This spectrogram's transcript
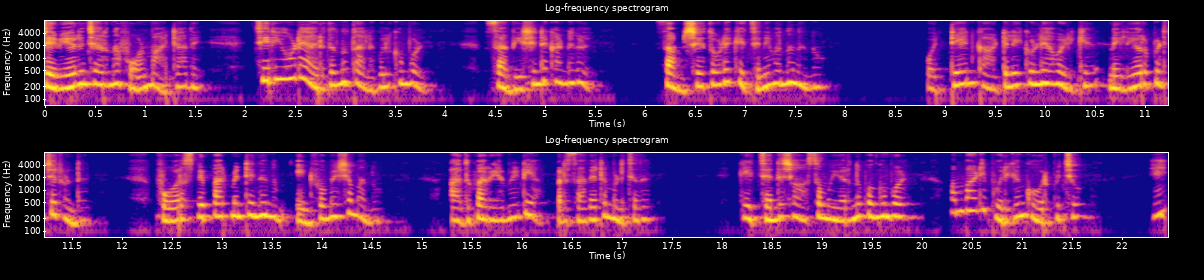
ചെവിയോരും ചേർന്ന ഫോൺ മാറ്റാതെ ചിരിയോടെ അരുതെന്ന് തലകുൽക്കുമ്പോൾ സതീഷിന്റെ കണ്ണുകൾ സംശയത്തോടെ കിച്ചണിൽ വന്ന് നിന്നു. ഒറ്റയൻ കാട്ടിലേക്കുള്ള ആ വഴിക്ക് നിലയുറപ്പിടിച്ചിട്ടുണ്ട് ഫോറസ്റ്റ് ഡിപ്പാർട്ട്മെന്റിൽ നിന്നും ഇൻഫർമേഷൻ വന്നു. അത് പറയാൻ വേണ്ടിയാ പ്രസാദേട്ടൻ വിളിച്ചത്. കിച്ചന്റെ ശ്വാസം ഉയർന്നു പൊങ്ങുമ്പോൾ അമ്പാടി പുരികം കോർപ്പിച്ചു. ഏ?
